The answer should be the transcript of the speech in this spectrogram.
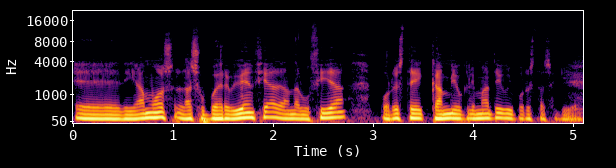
eh, digamos, la supervivencia de Andalucía por este cambio climático y por esta sequía.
